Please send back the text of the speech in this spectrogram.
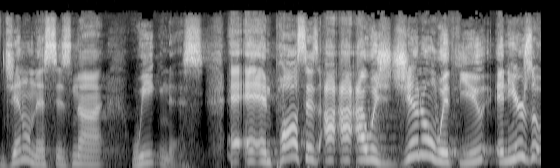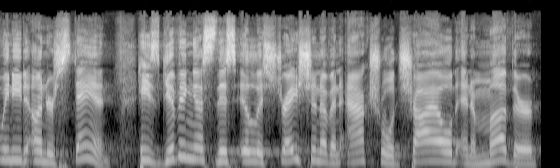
Gentleness is not weakness. And, and Paul says, I, I, I was gentle with you, and here's what we need to understand. He's giving us this illustration of an actual child and a mother,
